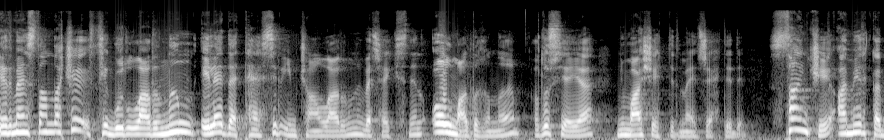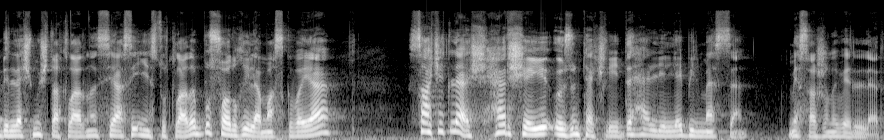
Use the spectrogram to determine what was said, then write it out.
Ermənistandakı fiqurlarının elə də təsir imkanlarının və çəkisinin olmadığını Rusiyaya nümayiş etdirmək cəhdidir. Sanki Amerika Birləşmiş Ştatlarının siyasi institutları bu sorğu ilə Moskvaya sakitləş, hər şeyi özün təklikdə həll edə bilməzsən mesajını verirlər.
